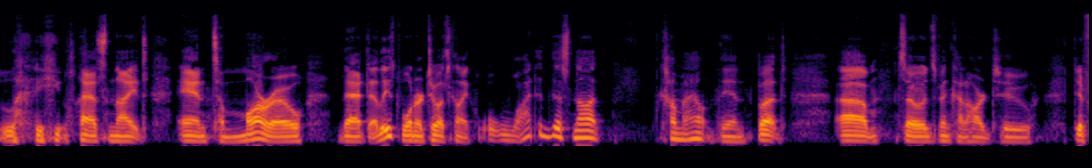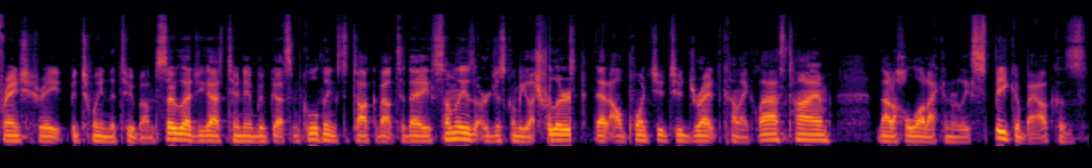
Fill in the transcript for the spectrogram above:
last night and tomorrow that at least one or two, it's kind of like, why did this not come out then? But um, so it's been kind of hard to differentiate between the two. But I'm so glad you guys tuned in. We've got some cool things to talk about today. Some of these are just going to be like trailers that I'll point you to direct, kind of like last time. Not a whole lot I can really speak about because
